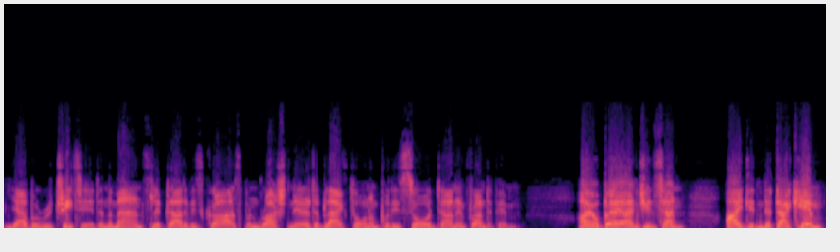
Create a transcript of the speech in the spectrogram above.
Yabu retreated, and the man slipped out of his grasp and rushed nearer to Blackthorne and put his sword down in front of him. "'I obey, Anjin-san. I didn't attack him.'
